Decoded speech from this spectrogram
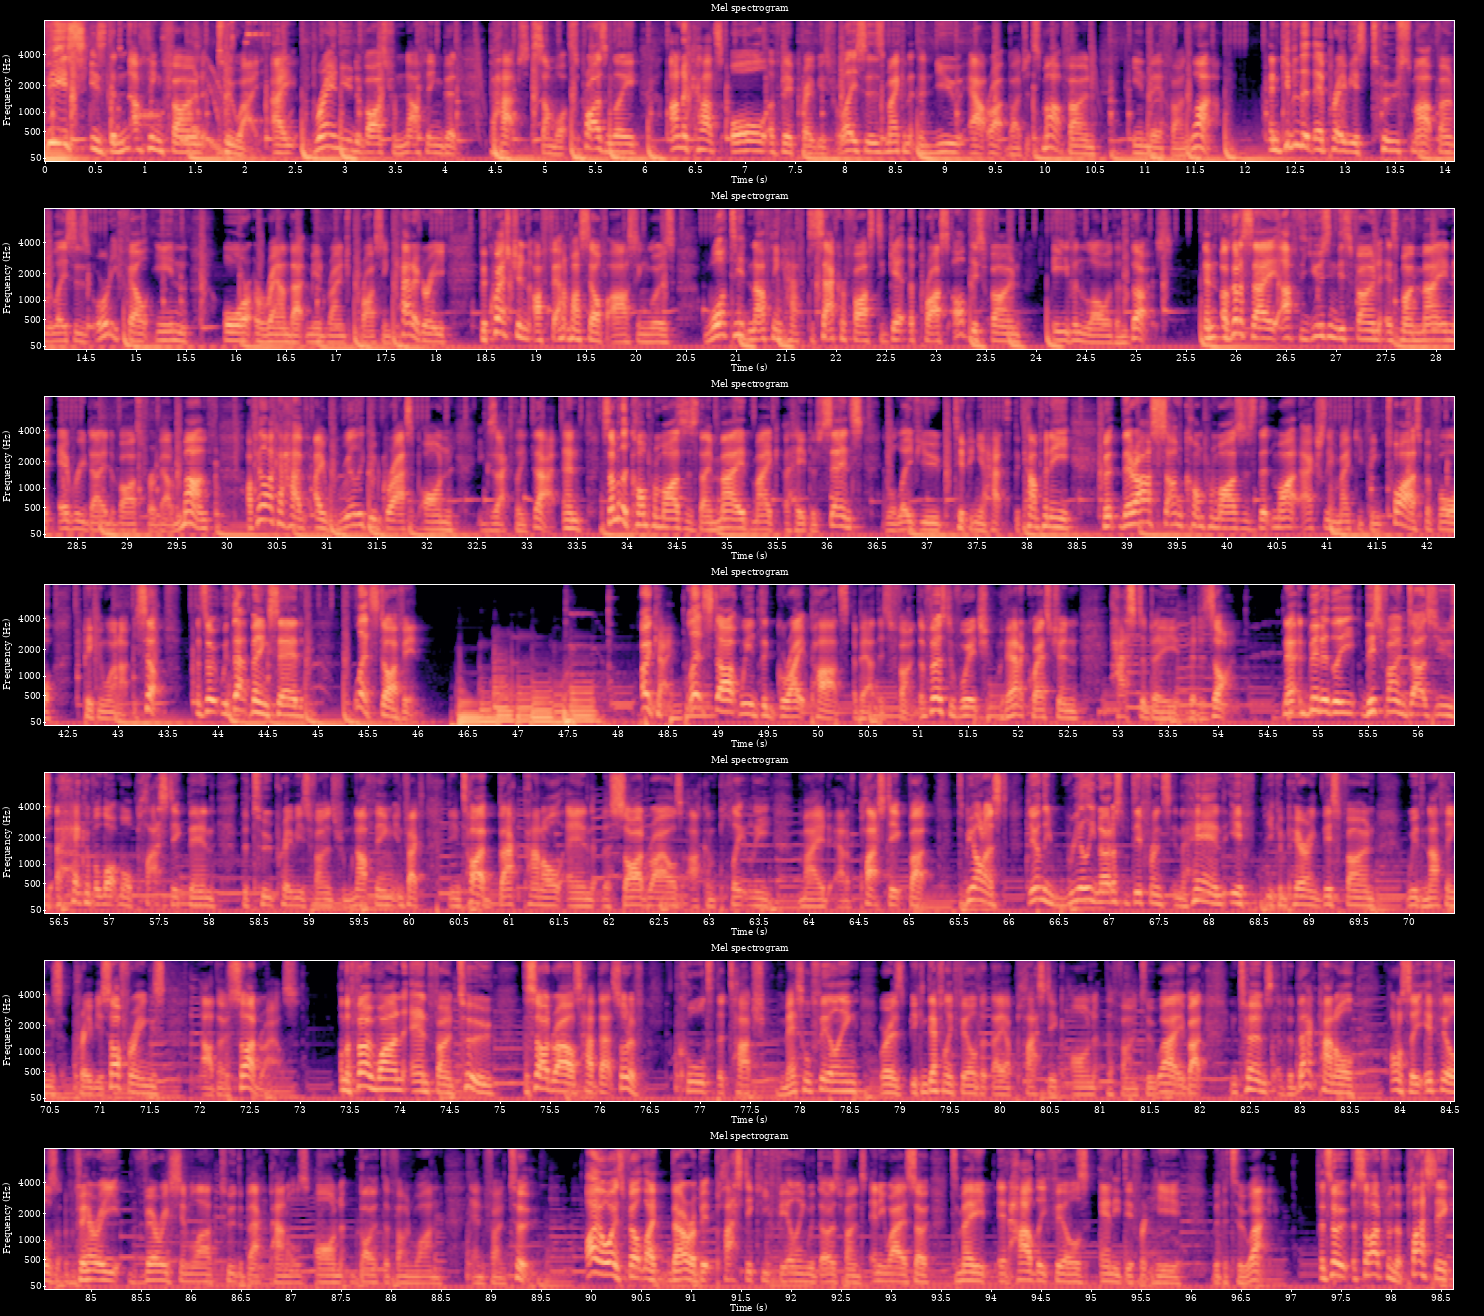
This is the Nothing Phone 2A, a brand new device from Nothing that, perhaps somewhat surprisingly, undercuts all of their previous releases, making it the new outright budget smartphone in their phone lineup. And given that their previous two smartphone releases already fell in or around that mid range pricing category, the question I found myself asking was what did Nothing have to sacrifice to get the price of this phone even lower than those? And I've got to say, after using this phone as my main everyday device for about a month, I feel like I have a really good grasp on exactly that. And some of the compromises they made make a heap of sense and will leave you tipping your hat to the company. But there are some compromises that might actually make you think twice before picking one up yourself. And so, with that being said, let's dive in. Okay, let's start with the great parts about this phone. The first of which, without a question, has to be the design. Now, admittedly, this phone does use a heck of a lot more plastic than the two previous phones from Nothing. In fact, the entire back panel and the side rails are completely made out of plastic. But to be honest, the only really noticeable difference in the hand, if you're comparing this phone with Nothing's previous offerings, are those side rails. On the Phone 1 and Phone 2, the side rails have that sort of cool to the touch metal feeling, whereas you can definitely feel that they are plastic on the Phone 2A. But in terms of the back panel, honestly, it feels very, very similar to the back panels on both the Phone 1 and Phone 2. I always felt like they were a bit plasticky feeling with those phones anyway, so to me, it hardly feels any different here with the 2A. And so, aside from the plastic,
